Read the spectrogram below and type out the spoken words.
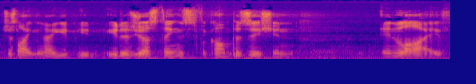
Just like you know, you'd, you'd, you'd adjust things for composition in live.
